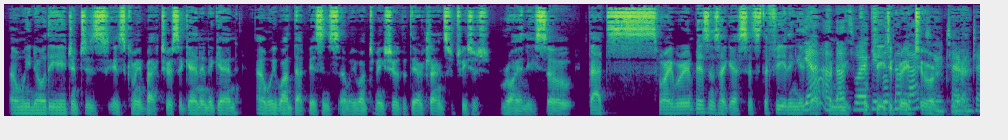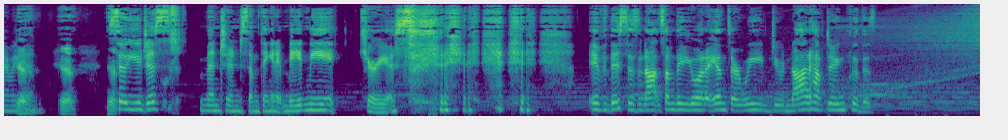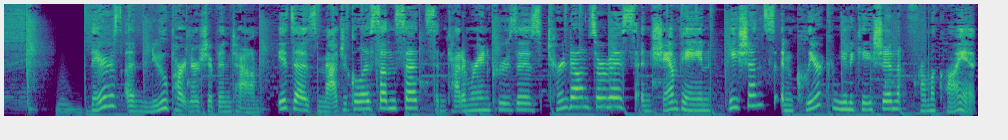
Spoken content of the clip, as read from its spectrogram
And we know the agent is, is coming back to us again and again. And we want that business and we want to make sure that their clients are treated royally. So that's why we're in business, I guess. It's the feeling you yeah, get when that's you why complete people a come great back tour. to you time yeah, and time yeah, again. Yeah. Yeah. So you just mentioned something and it made me curious. If this is not something you want to answer, we do not have to include this. There's a new partnership in town. It's as magical as sunsets and catamaran cruises, turn down service and champagne, patience and clear communication from a client.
